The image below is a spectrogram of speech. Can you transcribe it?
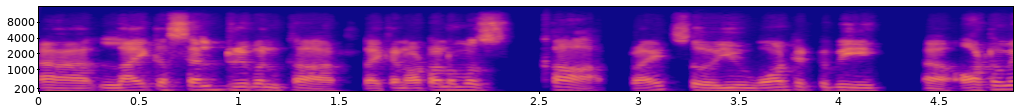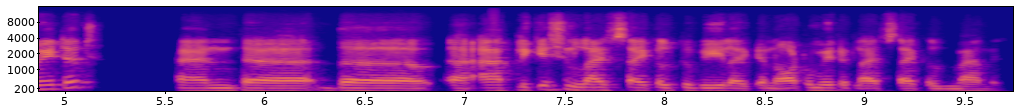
uh, like a self-driven car, like an autonomous car, right? So you want it to be uh, automated and uh, the uh, application lifecycle to be like an automated lifecycle managed.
